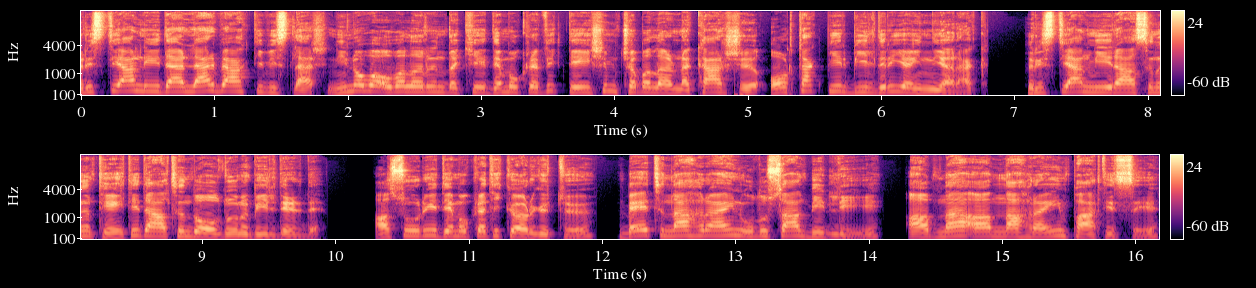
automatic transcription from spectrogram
Hristiyan liderler ve aktivistler Ninova ovalarındaki demografik değişim çabalarına karşı ortak bir bildiri yayınlayarak Hristiyan mirasının tehdit altında olduğunu bildirdi. Asuri Demokratik Örgütü, Bet Nahrain Ulusal Birliği, Abna Al Nahrain Partisi,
